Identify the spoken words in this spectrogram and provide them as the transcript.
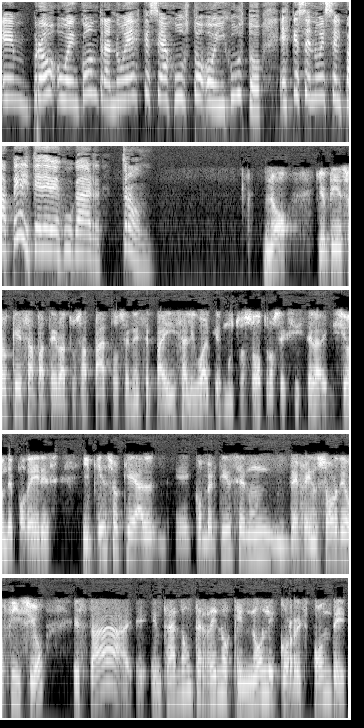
en pro o en contra, no es que sea justo o injusto, es que ese no es el papel que debe jugar Trump. No, yo pienso que es zapatero a tus zapatos. En este país, al igual que en muchos otros, existe la división de poderes. Y pienso que al eh, convertirse en un defensor de oficio, está eh, entrando a un terreno que no le corresponde,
